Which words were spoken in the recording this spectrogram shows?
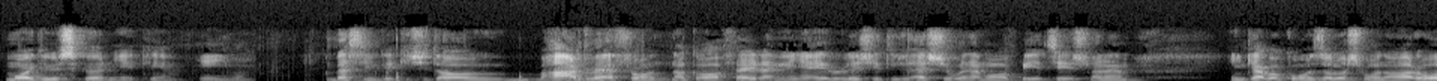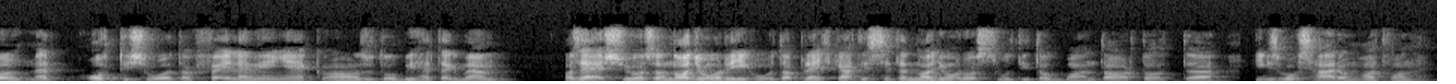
majd ősz környékén. Így van. Beszéljünk egy kicsit a hardware frontnak a fejleményeiről, és itt elsőben nem a PC-s, hanem inkább a konzolos vonalról, mert ott is voltak fejlemények az utóbbi hetekben. Az első az a nagyon régóta plegykát, és szerintem nagyon rosszul titokban tartott eh, Xbox 360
